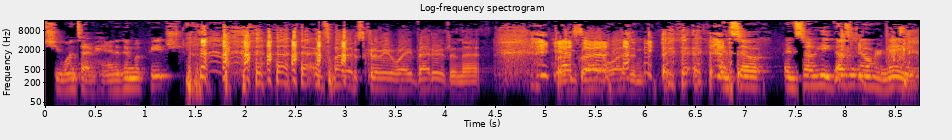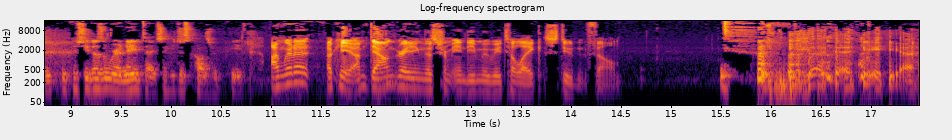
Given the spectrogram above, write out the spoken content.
she one time handed him a peach. I thought it was going to be way better than that. But Yeah, I'm glad so- it wasn't. and so and so he doesn't know her name because she doesn't wear a name tag, so he just calls her Peach. I'm gonna okay. I'm downgrading this from indie movie to like student film. yeah.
